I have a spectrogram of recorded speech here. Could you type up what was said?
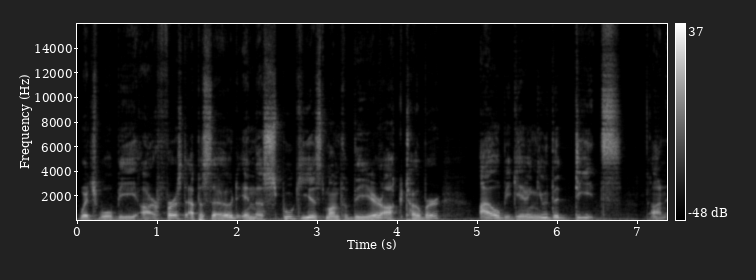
which will be our first episode in the spookiest month of the year, October, I will be giving you the deets on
